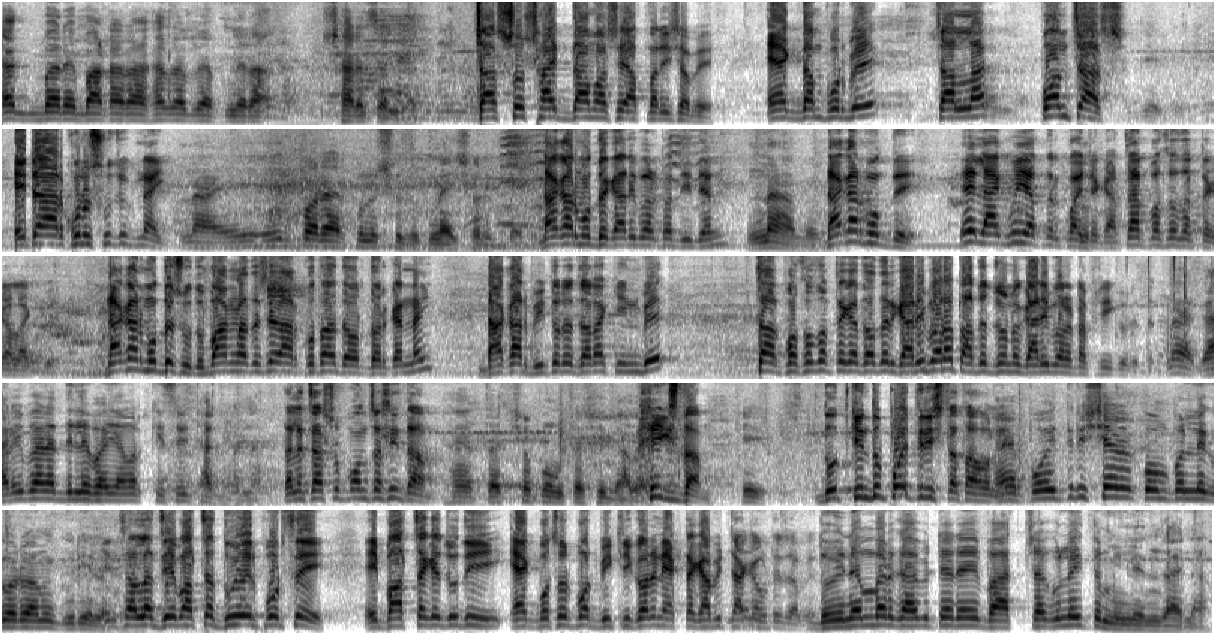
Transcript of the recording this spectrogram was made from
একবারে বাটা রাখা যাবে আপনারা সাড়ে চার লাখ। চারশো ষাট দাম আসে আপনার হিসাবে। এক দাম পড়বে চার লাখ পঞ্চাশ। এটা আর কোনো সুযোগ নাই? না এরপর আর কোনো সুযোগ নাই শরীফ ভাই। ঢাকার মধ্যে গাড়ি ভাড়াটা দিয়ে দেন? না ঢাকার মধ্যে? এই লাগবেই আপনার কয় টাকা? চার পাঁচ হাজার টাকা লাগবে। ঢাকার মধ্যে শুধু বাংলাদেশের আর কোথাও দেওয়ার দরকার নাই। ঢাকার ভিতরে যারা কিনবে চার পাঁচ হাজার টাকা যাদের গাড়ি ভাড়া তাদের জন্য গাড়ি ভাড়াটা ফ্রি করে দেন। না গাড়ি ভাড়া দিলে ভাই আমার কিছুই থাকবে না। তাহলে চারশো পঞ্চাশই দাম। হ্যাঁ চারশো পঞ্চাশই দাম। ফিক্স দাম? ঠিক দুধ কিন্তু পঁয়ত্রিশটা তাহলে। হ্যাঁ পঁয়ত্রিশের কম পড়লে গরু আমি ঘুরিয়ে নেব। ইনশাল্লাহ যে বাচ্চা দুইয়ের পড়ছে এই বাচ্চাকে যদি এক বছর পর বিক্রি করেন একটা গাভীর টাকা উঠে যাবে। দুই নম্বর গাভিটার এই বাচ্চাগুলোই তো মিলেন যায় না।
